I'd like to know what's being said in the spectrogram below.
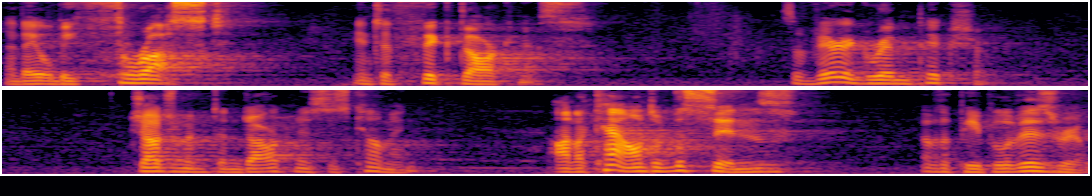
and they will be thrust into thick darkness. It's a very grim picture. Judgment and darkness is coming on account of the sins of the people of Israel.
